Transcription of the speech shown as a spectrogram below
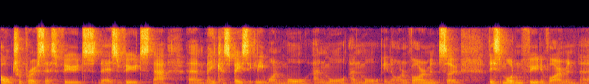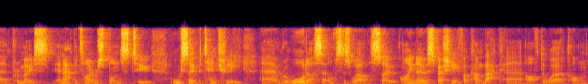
Ultra processed foods, there's foods that um, make us basically want more and more and more in our environment. So, this modern food environment uh, promotes an appetite response to also potentially uh, reward ourselves as well. So, I know, especially if I come back uh, after work on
